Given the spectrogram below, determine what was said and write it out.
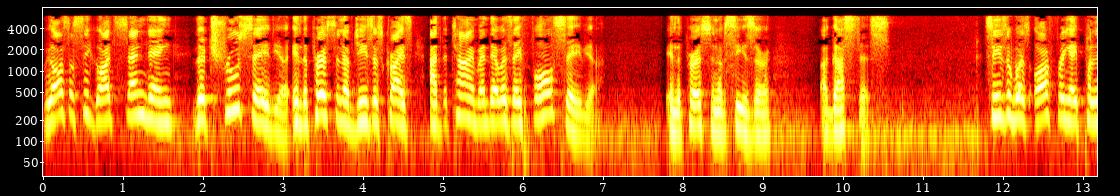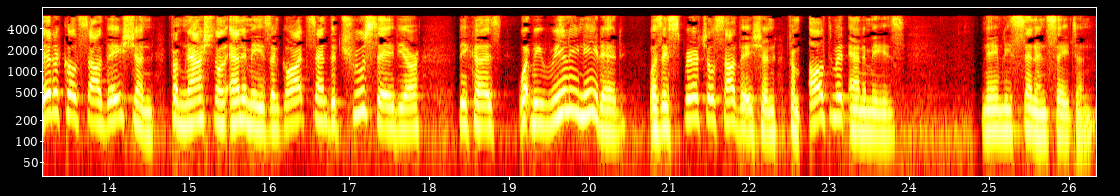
We also see God sending the true Savior in the person of Jesus Christ at the time when there was a false Savior in the person of Caesar Augustus. Caesar was offering a political salvation from national enemies, and God sent the true Savior because what we really needed was a spiritual salvation from ultimate enemies, namely sin and Satan.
